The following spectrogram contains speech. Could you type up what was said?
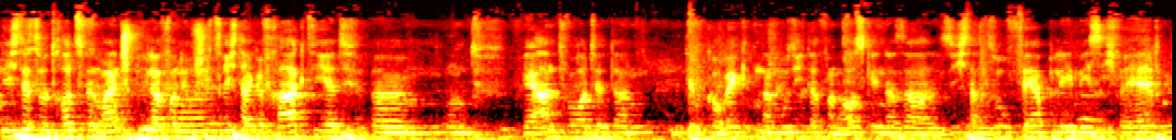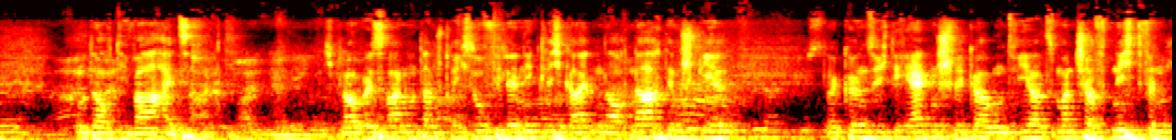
Nichtsdestotrotz, wenn mein Spieler von dem Schiedsrichter gefragt wird ähm, und er antwortet dann mit dem Korrekten, dann muss ich davon ausgehen, dass er sich dann so fairplaymäßig verhält und auch die Wahrheit sagt. Ich glaube, es waren unterm Strich so viele Nicklichkeiten auch nach dem Spiel. Da können sich die Erkenschwicker und wir als Mannschaft nicht von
